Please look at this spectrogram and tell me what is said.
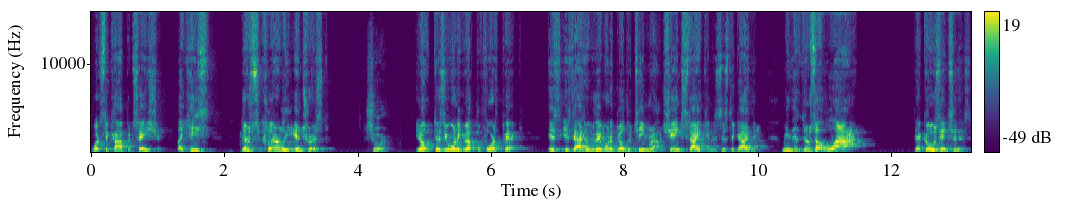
What's the compensation? Like he's there's clearly interest. Sure. You know, does he want to give up the fourth pick? Is is that who they want to build their team around? Shane Steichen. Is this the guy that I mean, there's a lot that goes into this.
